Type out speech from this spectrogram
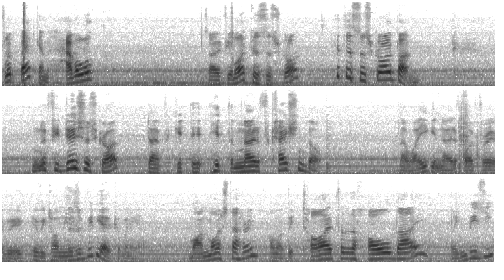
flip back and have a look. So if you like to subscribe hit the subscribe button. And if you do subscribe, don't forget to hit the notification bell. That way you get notified for every, every time there's a video coming out. Mind my stuttering, I'm a bit tired for the whole day, been busy.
